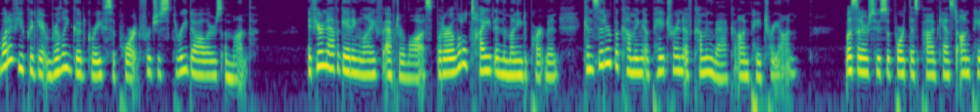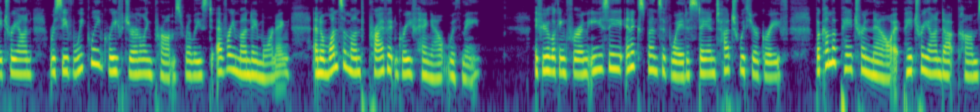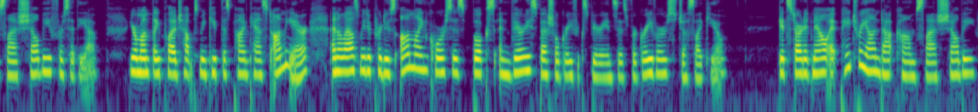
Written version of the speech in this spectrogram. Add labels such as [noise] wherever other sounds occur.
What if you could get really good grief support for just $3 a month? If you're navigating life after loss but are a little tight in the money department, consider becoming a patron of Coming Back on Patreon. Listeners who support this podcast on Patreon receive weekly grief journaling prompts released every Monday morning and a once a month private grief hangout with me. If you're looking for an easy, inexpensive way to stay in touch with your grief, become a patron now at patreon.com slash Shelby Your monthly pledge helps me keep this podcast on the air and allows me to produce online courses, books, and very special grief experiences for grievers just like you. Get started now at patreon.com slash Shelby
